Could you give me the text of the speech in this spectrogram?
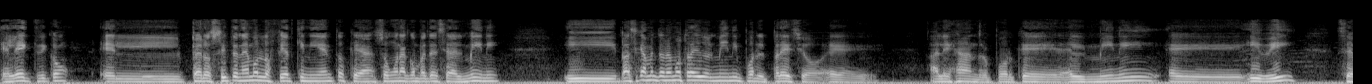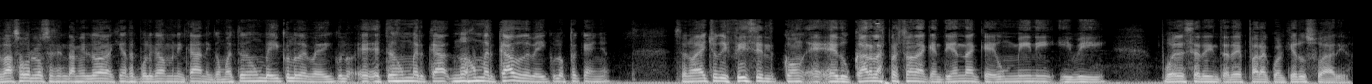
eléctrico, el, pero sí tenemos los Fiat 500 que son una competencia del Mini y básicamente no hemos traído el Mini por el precio, eh, Alejandro, porque el Mini eh, EV se va sobre los 60 mil dólares aquí en República Dominicana y como este es un vehículo de vehículos, eh, este es un mercado, no es un mercado de vehículos pequeños, se nos ha hecho difícil con, eh, educar a las personas que entiendan que un Mini EV puede ser de interés para cualquier usuario.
